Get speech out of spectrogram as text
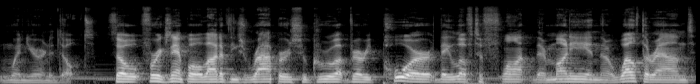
when you're an adult. So, for example, a lot of these rappers who grew up very poor, they love to flaunt their money and their wealth around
